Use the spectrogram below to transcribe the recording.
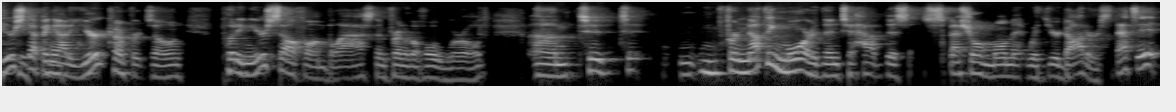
you're stepping out of your comfort zone putting yourself on blast in front of the whole world um, to to for nothing more than to have this special moment with your daughters. That's it.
